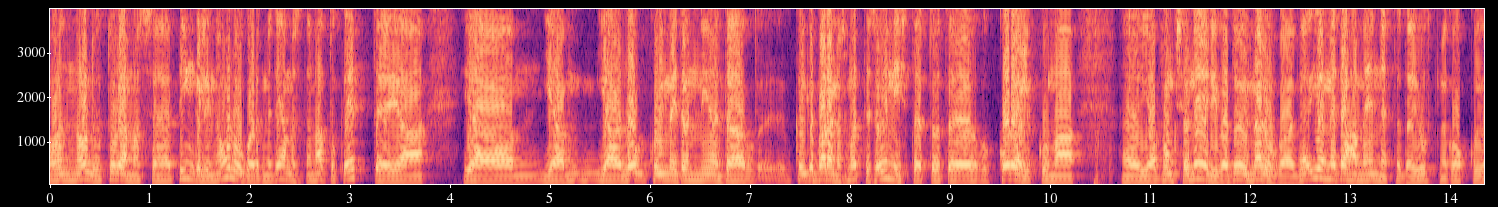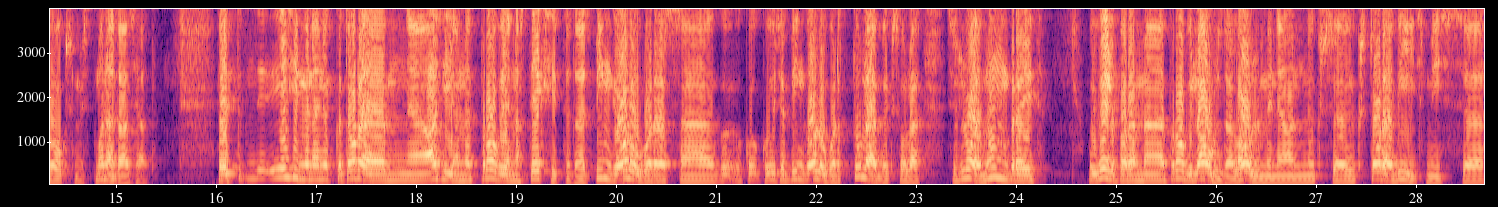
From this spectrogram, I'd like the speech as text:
on olnud tulemas pingeline olukord, me teame seda natuke ette ja ja, ja, ja kui meid on nii-öelda kõige paremas mõttes õnnistatud äh, korralikuma äh, ja funktsioneeriva töömäluga ja, ja me tahame ennetada juhtme kokkujooksmist, mõned asjad. Et esimene niisugune tore äh, asi on, et proovi ennast eksitada, et pingeolukorras, kui see pingeolukord tuleb, eks ole, siis loe numbreid või veel parem, äh, proovi laulda, laulmine on üks, üks tore viis, mis, äh,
